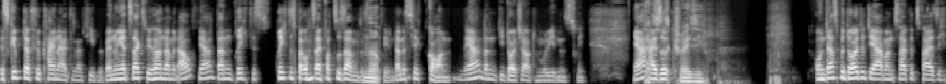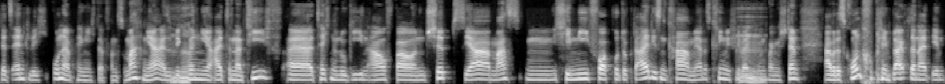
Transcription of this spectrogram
Es gibt dafür keine Alternative. Wenn du jetzt sagst, wir hören damit auf, ja, dann bricht es, bricht es bei uns einfach zusammen, das ja. System. Dann ist hier gone, ja, dann die deutsche Automobilindustrie. Ja, das also. Ist crazy. Und das bedeutet ja aber im Zweifelsfall, sich letztendlich unabhängig davon zu machen, ja. Also wir ja. können hier Alternativtechnologien äh, aufbauen, Chips, ja, Masken, Chemie, Vorprodukte, all diesen Kram, ja, das kriegen wir vielleicht mhm. irgendwann gestemmt. Aber das Grundproblem bleibt dann halt eben,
